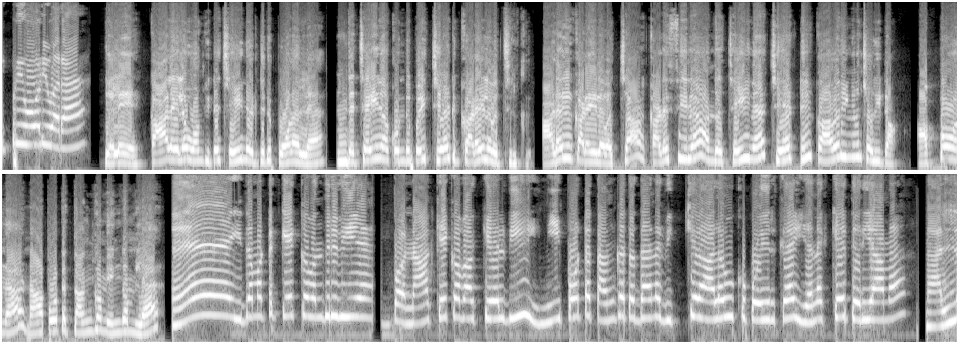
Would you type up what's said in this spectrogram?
இப்படி ஓடி வரா? எலே காலையில உன்கிட்ட செயின் எடுத்துட்டு போனல இந்த செயினை கொண்டு போய் சேட்டு கடையில வச்சிருக்கு. அடகு கடையில வச்சா கடைசியில அந்த செயினை சேட்டு கவரிங்னு சொல்லிட்டான். அப்போனா நான் போட்ட தங்கம் எங்கம்ல? இத மட்டும் கேட்க வந்துருவியே. இப்போ நான் கேட்கவா கேள்வி நீ போட்ட தங்கத்தை தானே விக்கிற அளவுக்கு போயிருக்க? எனக்கே தெரியாம. நல்ல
